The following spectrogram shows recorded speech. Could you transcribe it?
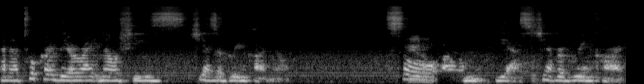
And I took her there right now. She's she has a green card now. So um, yes, she have a green card.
